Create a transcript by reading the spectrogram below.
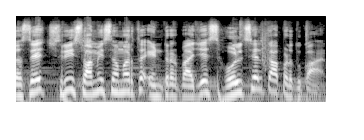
तसेच श्री स्वामी समर्थ एंटरप्राइजेस होलसेल कापड दुकान.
